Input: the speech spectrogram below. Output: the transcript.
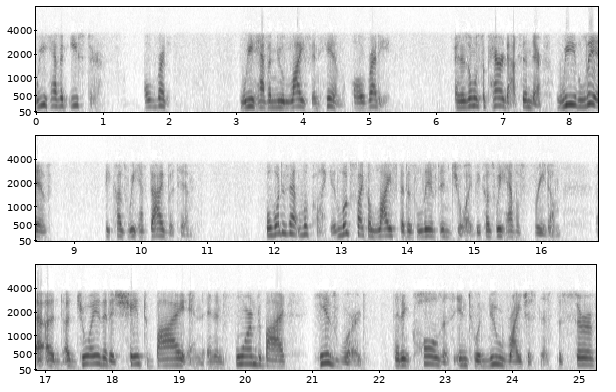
We have an Easter already. We have a new life in him already. And there's almost a paradox in there. We live because we have died with him. Well, what does that look like? It looks like a life that is lived in joy because we have a freedom, a, a joy that is shaped by and, and informed by His Word, that it calls us into a new righteousness to serve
